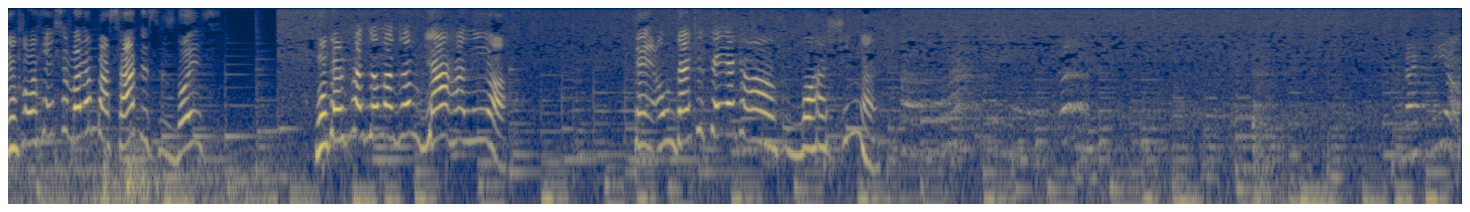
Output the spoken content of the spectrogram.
Eu coloquei semana passada esses dois. Ter que fazer uma gambiarra ali, ó. Tem, onde é que tem aquela borrachinha? Daqui, ó.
